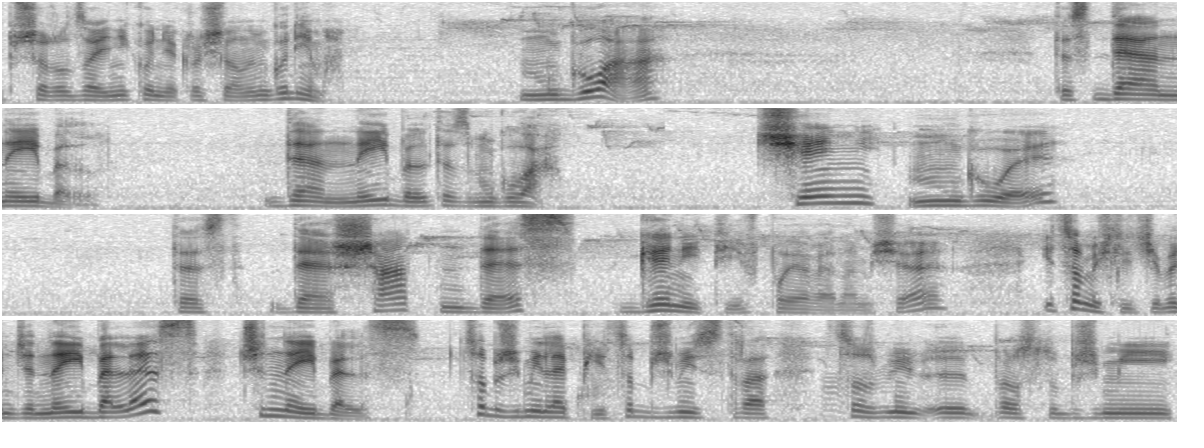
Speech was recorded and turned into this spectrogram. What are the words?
przy rodzajniku nieokreślonym go nie ma. Mgła to jest. Der Nebel to jest mgła. Cień mgły to jest der des genitiv pojawia nam się. I co myślicie? Będzie Nebeles czy Nebels? Co brzmi lepiej? Co brzmi, stra... co brzmi y, po prostu brzmi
